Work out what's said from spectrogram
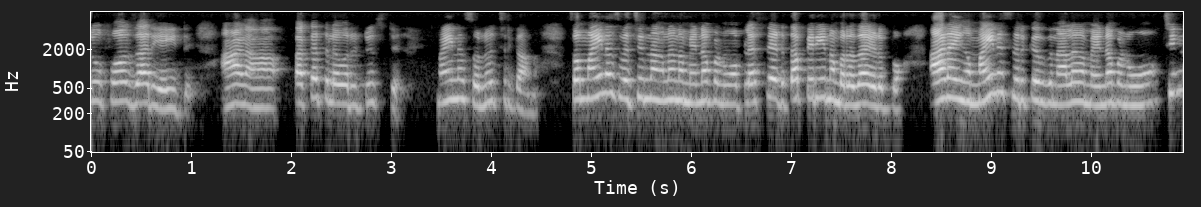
டூ ஃபோர்ஸ் ஆர் எயிட்டு ஆனால் பக்கத்தில் ஒரு ட்விஸ்ட்டு மைனஸ் ஒன்று வச்சுருக்காங்க. ஸோ மைனஸ் வச்சுருந்தாங்கன்னா நம்ம என்ன பண்ணுவோம்? ப்ளஸ் எடுத்தால் பெரிய நம்பரை தான் எடுப்போம். ஆனால் இங்கே மைனஸ் இருக்கிறதுனால நம்ம என்ன பண்ணுவோம்? சின்ன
